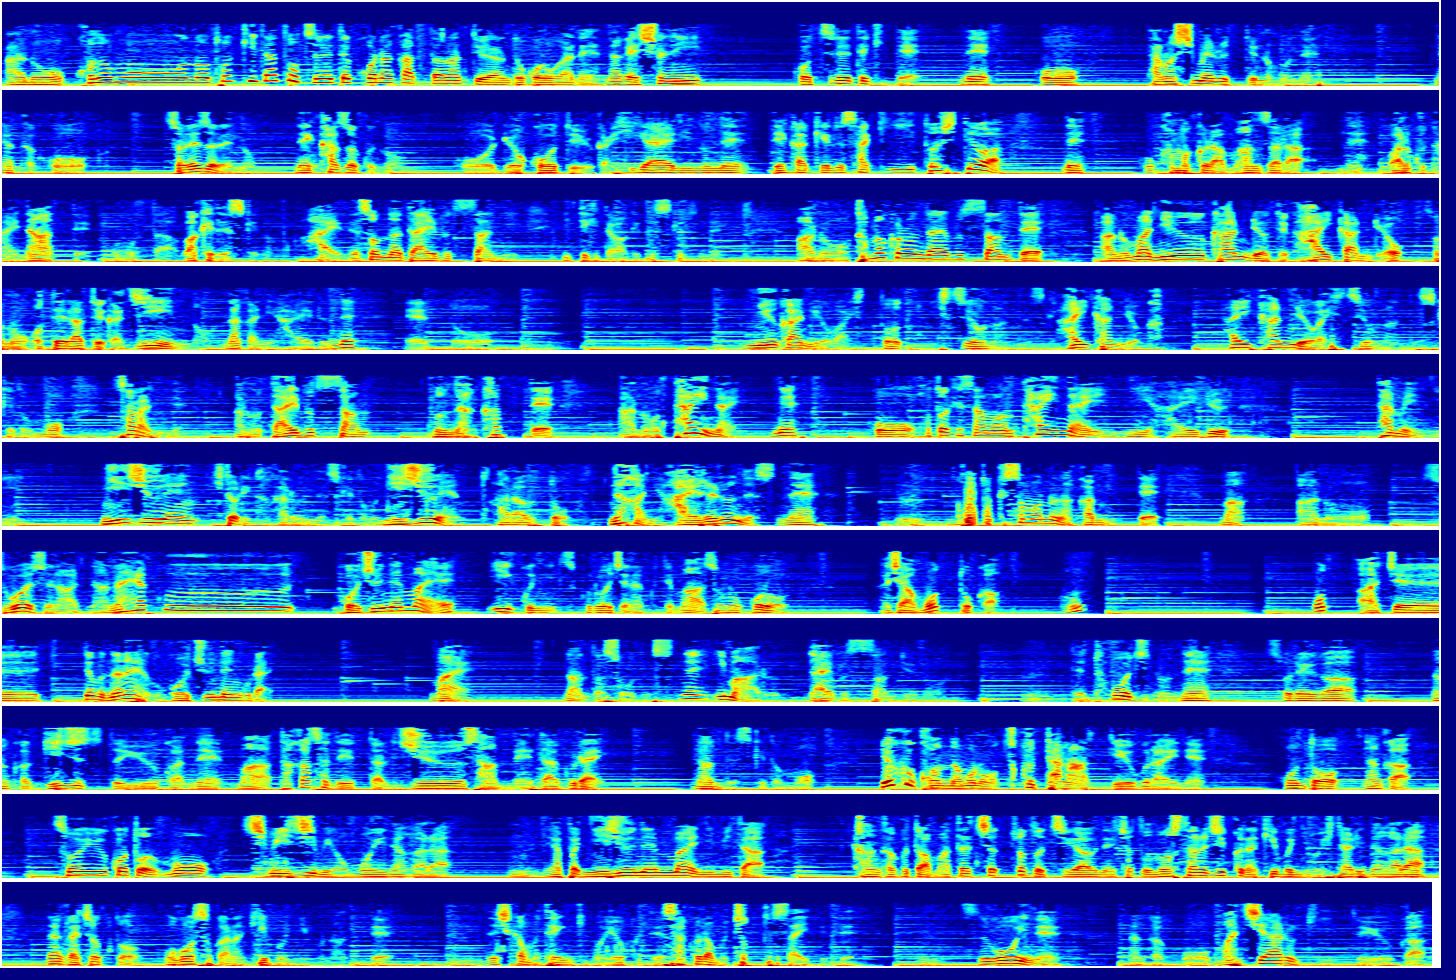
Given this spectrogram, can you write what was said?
あの、子供の時だと連れてこなかったなっていうようなところがね、なんか一緒にこう連れてきて、ね、こう、楽しめるっていうのもね、なんかこう、それぞれのね、家族のこう旅行というか日帰りのね、出かける先としては、ね、こう鎌倉まんざらね、悪くないなって思ったわけですけども、はい。で、そんな大仏さんに行ってきたわけですけどね、あの、鎌倉の大仏さんって、あの、まあ、入館料というか拝観料、そのお寺というか寺院の中に入るね、えっ、と、入館料は必要なんですけど、拝観料か。拝観料が必要なんですけども、さらにね、あの大仏さんの中って、あの体内、ね、こう仏様の体内に入るために20円1人かかるんですけど、20円払うと中に入れるんですね。うん。仏様の中身って、まあ、あの、すごいですよね。あれ750年前いい国作ろうじゃなくて、まあその頃、じゃあもっとか。ん？もっあ、ちでも750年ぐらい前なんだそうですね。今ある大仏さんっていうのは。うん。で、当時のね、それが、なんか技術というかね、まあ高さで言ったら13メーターぐらいなんですけども、よくこんなものを作ったなっていうぐらいね、本当なんか、そういうこともしみじみ思いながら、うん、やっぱり20年前に見た感覚とはまたちょちょっと違うね、ちょっとノスタルジックな気分にも浸りながら、なんかちょっと厳かな気分にもなって、で、しかも天気も良くて、桜もちょっと咲いてて、うん、すごいね、なんかこう、街歩きというか、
